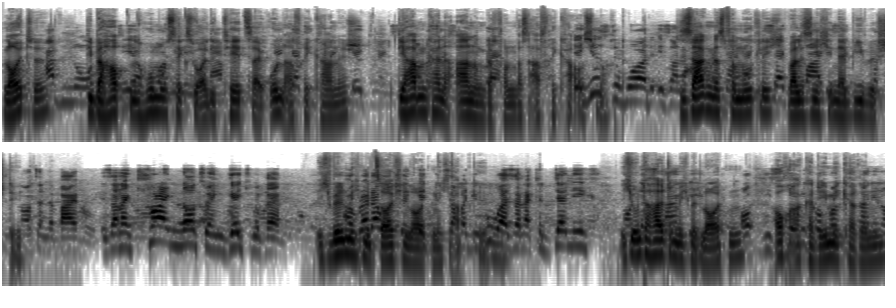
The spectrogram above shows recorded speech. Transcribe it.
Leute, die behaupten, Homosexualität sei unafrikanisch, die haben keine Ahnung davon, was Afrika ausmacht. Sie sagen das vermutlich, weil es nicht in der Bibel steht. Ich will mich mit solchen Leuten nicht abgeben. Ich unterhalte mich mit Leuten, auch Akademikerinnen,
